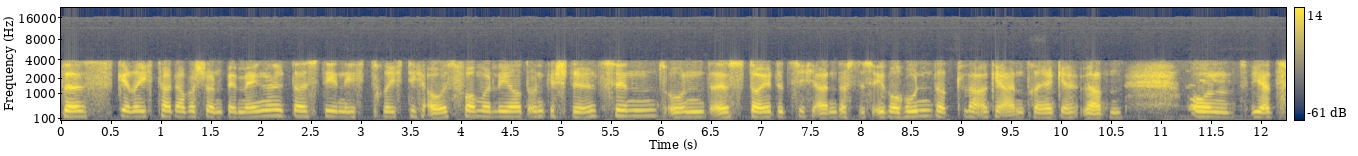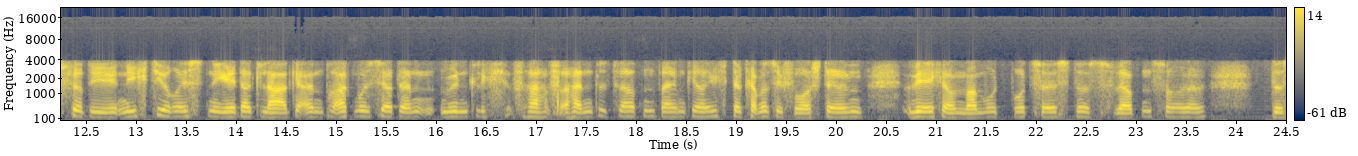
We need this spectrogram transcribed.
Das Gericht hat aber schon bemängelt, dass die nicht richtig ausformuliert und gestellt sind und es deutet sich an, dass das über 100 Klageanträge werden. Und jetzt für die Nichtjuristen, jeder Klageantrag muss ja dann mündlich ver verhandelt werden beim Gericht. Da kann man sich vorstellen, welcher Mammutprozess das werden soll. Das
